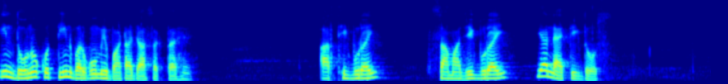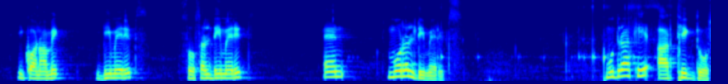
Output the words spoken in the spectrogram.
इन दोनों को तीन वर्गों में बांटा जा सकता है। आर्थिक बुराई, सामाजिक बुराई या नैतिक दोष। Economic demerits, social demerits and moral demerits. मुद्रा के आर्थिक दोष।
